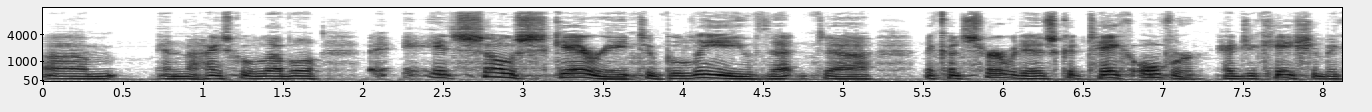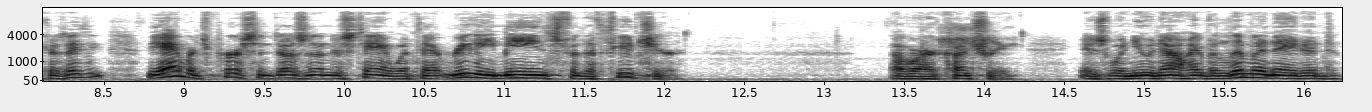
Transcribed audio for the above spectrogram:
um, in the high school level, it's so scary to believe that uh, the conservatives could take over education because I think the average person doesn't understand what that really means for the future of our country. Is when you now have eliminated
